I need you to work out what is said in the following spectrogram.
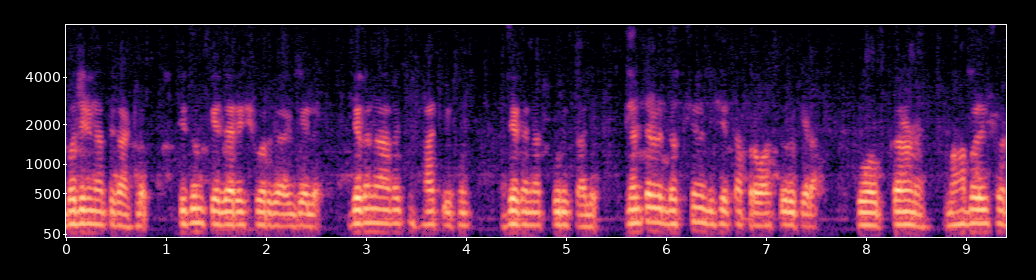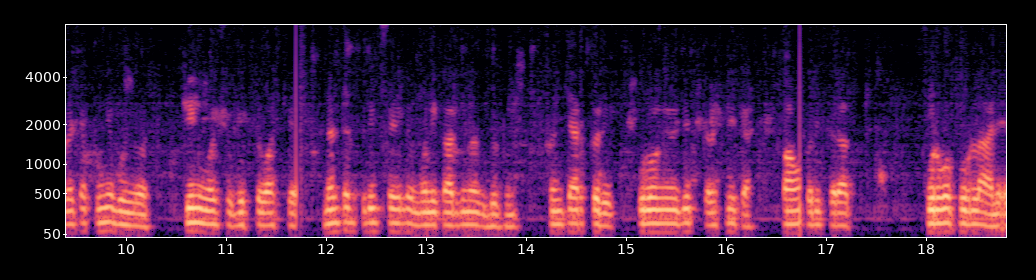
बद्रीनाथ गाठलं. तिथून केदारेश्वर गेलं. जगन्नाथाचे हात विकून जगन्नाथपुरीस आले. नंतर दक्षिण दिशेचा प्रवास सुरू केला. व कर्ण महाबळेश्वराच्या पुण्यभूमीवर तीन वर्ष गुप्तवास केला. नंतर श्रीशैल मल्लिकार्जुनास भेटून संचार करीत पूर्वनियोजित कृष्णेच्या पावन परिसरात पूर्वपूरला आले.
